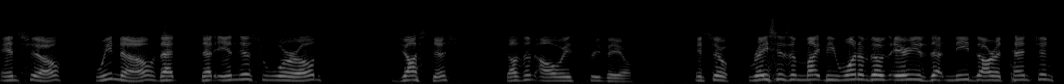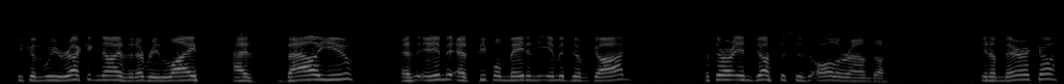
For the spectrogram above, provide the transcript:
And so, we know that, that in this world, justice doesn't always prevail. And so racism might be one of those areas that needs our attention because we recognize that every life has value as, Im- as people made in the image of God. But there are injustices all around us. In America,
